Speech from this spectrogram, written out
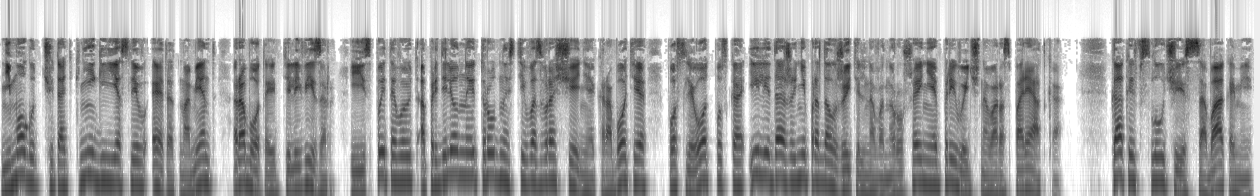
не могут читать книги, если в этот момент работает телевизор, и испытывают определенные трудности возвращения к работе после отпуска или даже непродолжительного нарушения привычного распорядка. Как и в случае с собаками,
